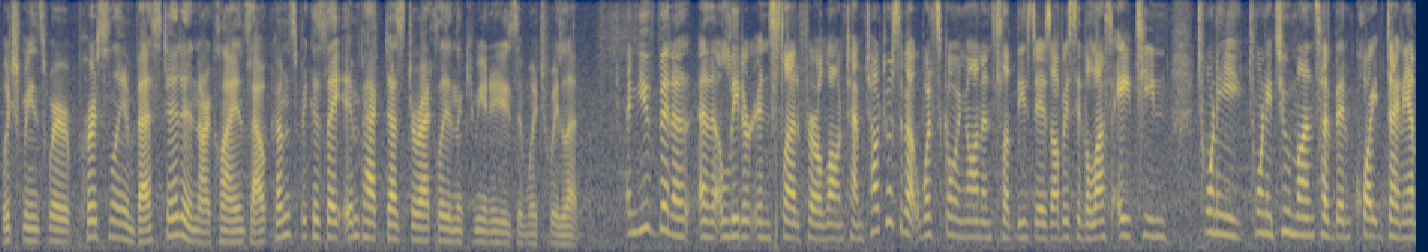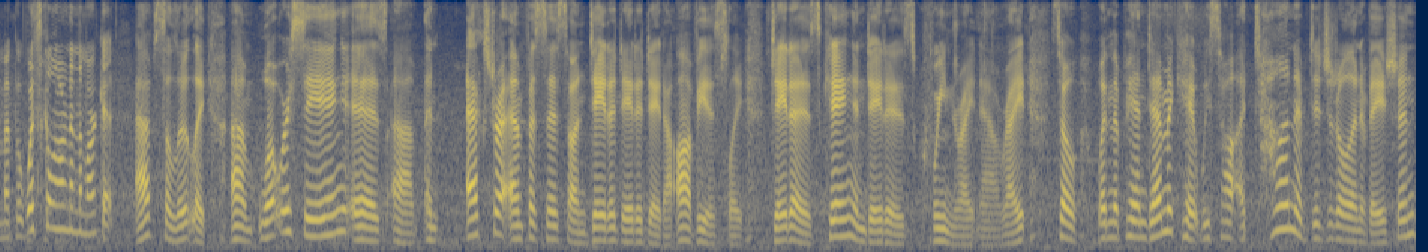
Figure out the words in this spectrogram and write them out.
which means we're personally invested in our clients' outcomes because they impact us directly in the communities in which we live. And you've been a, a, leader in SLED for a long time. Talk to us about what's going on in SLED these days. Obviously the last 18, 20, 22 months have been quite dynamic, but what's going on in the market? Absolutely. Um, what we're seeing is um, an extra emphasis on data, data, data, obviously. Data is king and data is queen right now, right? So when the pandemic hit, we saw a ton of digital innovation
